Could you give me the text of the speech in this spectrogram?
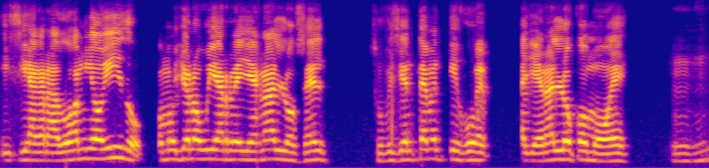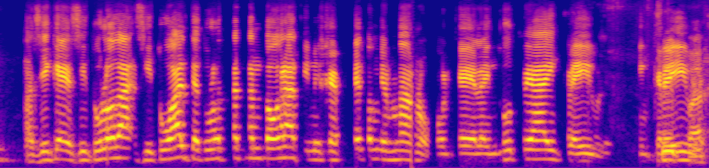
y si agradó a mi oído, ¿cómo yo no voy a rellenarlo, ser suficientemente hijo para llenarlo como es? Así que si tú lo das, si tu arte tú lo estás dando gratis, mi respeto, mi hermano, porque la industria es increíble, increíble. Sí,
